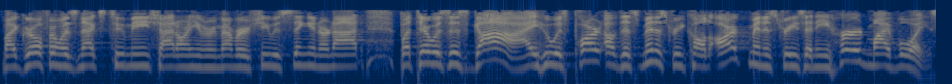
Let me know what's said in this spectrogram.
My girlfriend was next to me. I don't even remember if she was singing or not. But there was this guy who was part of this ministry called Ark Ministries and he heard my voice.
